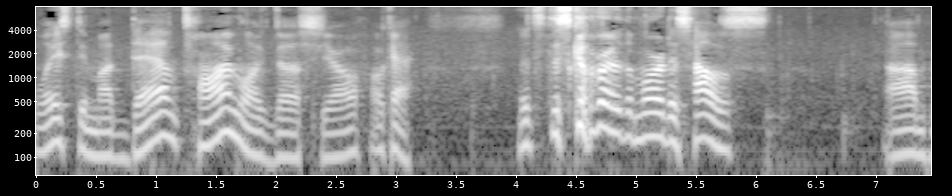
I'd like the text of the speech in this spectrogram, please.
wasting my damn time like this, yo. Okay, let's discover the more of this house. Um.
